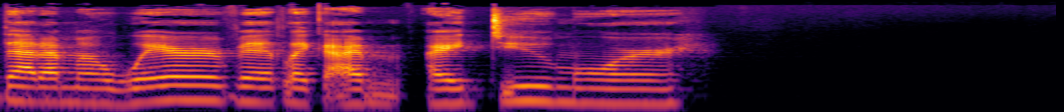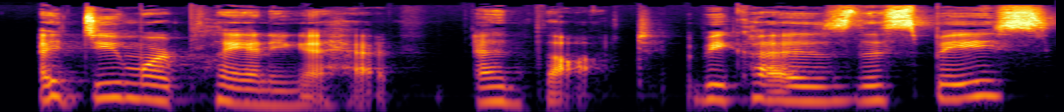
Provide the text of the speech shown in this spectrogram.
that I'm aware of it, like I'm I do more I do more planning ahead and thought because the space,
